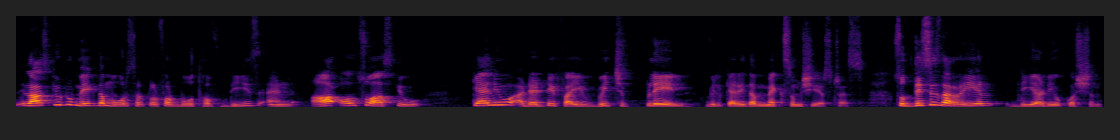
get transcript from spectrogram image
So, he will ask you to make the Mohr circle for both of these and also ask you can you identify which plane will carry the maximum shear stress. So this is the real DRDO question.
